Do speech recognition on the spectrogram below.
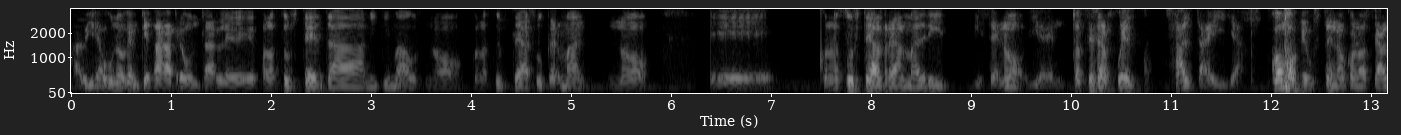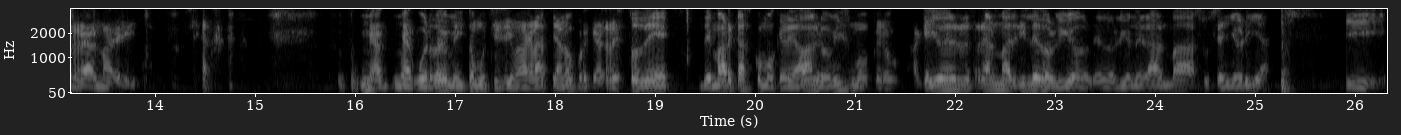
había uno que empieza a preguntarle, ¿conoce usted a Mickey Mouse? No. ¿Conoce usted a Superman? No. Eh, ¿Conoce usted al Real Madrid? Dice, no. Y entonces el juez salta ahí ya. ¿Cómo que usted no conoce al Real Madrid? O sea, me, acuerdo que me hizo muchísima gracia, ¿no? Porque el resto de, marcas como que le daban lo mismo, pero aquello del Real Madrid le dolió, le dolió en el alma a su señoría. Y,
